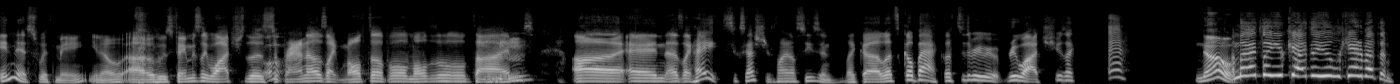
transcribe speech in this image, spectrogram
in this with me, you know, uh, who's famously watched The Oh. Sopranos like multiple multiple Mm-hmm. times. Uh, and I was like, "Hey, Succession final season. Like, uh, let's go back. Let's do the re- rewatch." She was like, No, I'm like, "I thought you ca- I thought you cared about them."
